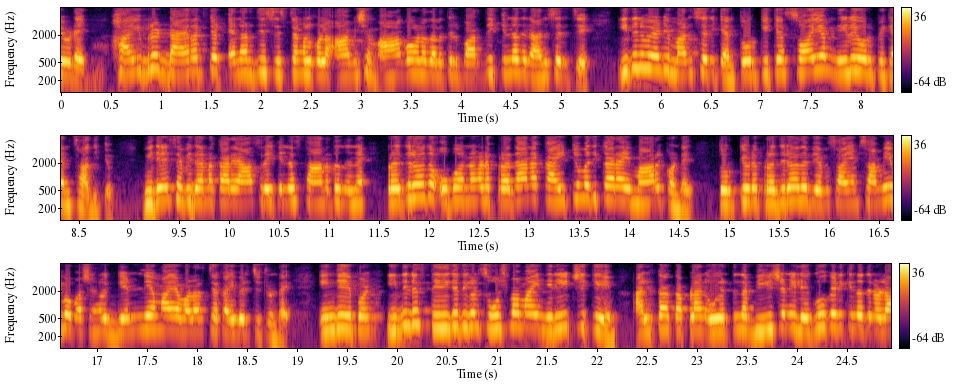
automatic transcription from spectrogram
വിദ്യയുടെ ഹൈബ്രിഡ് ഡയറക്റ്റഡ് എനർജി സിസ്റ്റങ്ങൾക്കുള്ള ആവശ്യം ആഗോളതലത്തിൽ വർദ്ധിക്കുന്നതിനനുസരിച്ച് ഇതിനുവേണ്ടി മത്സരിക്കാൻ തുർക്കിക്ക് സ്വയം നിലയുറപ്പിക്കാൻ സാധിക്കും. വിദേശ വിതരണക്കാരെ ആശ്രയിക്കുന്ന സ്ഥാനത്ത് നിന്ന് പ്രതിരോധ ഉപകരണങ്ങളുടെ പ്രധാന കയറ്റുമതിക്കാരായി മാറിക്കൊണ്ട് തുർക്കിയുടെ പ്രതിരോധ വ്യവസായം സമീപ വർഷങ്ങളിൽ ഗണ്യമായ വളർച്ച കൈവരിച്ചിട്ടുണ്ട്. ഇന്ത്യ ഇപ്പോൾ ഇതിന്റെ സ്ഥിതിഗതികൾ സൂക്ഷ്മമായി നിരീക്ഷിക്കുകയും അൽക്ക കപ്ലാൻ ഉയർത്തുന്ന ഭീഷണി ലഘൂകരിക്കുന്നതിനുള്ള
